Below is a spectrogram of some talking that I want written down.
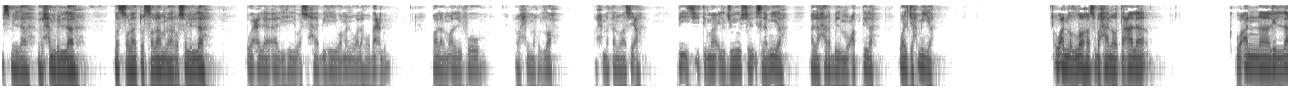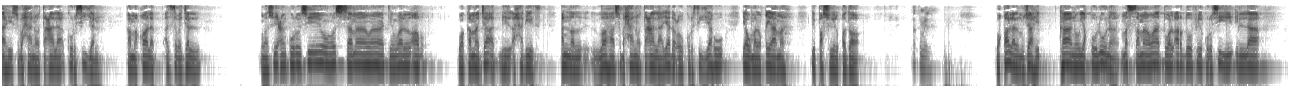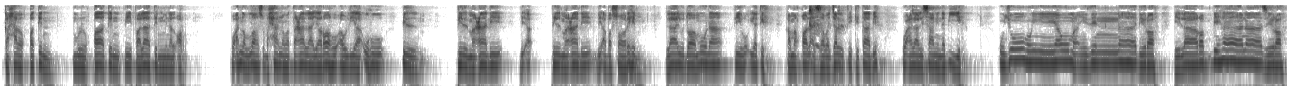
Bismillah, Alhamdulillah, wassalatu wassalamu ala rasulillah wa ala alihi wa ashabihi wa man walah wa ba'du. Qala rahimahullah rahmatan wasi'ah bi ijtima'il juyusil islamiyah ala harbil mu'attilah wal jahmiyah. Wa Allah subhanahu wa ta'ala wa anna lillahi subhanahu wa ta'ala kursiyan kama qala azza وسع كرسيه السماوات والأرض. وكما جاءت به الأحاديث أن الله سبحانه وتعالى يدعو كرسيه يوم القيامة لفصل القضاء. أكمل وقال المجاهد كانوا يقولون ما السماوات والأرض في الكرسي إلا كحلقة ملقاة في فلاة من الأرض. وأن الله سبحانه وتعالى يراه أولياؤه بال bil ma'adi bil ma'adi bi abasarihim la yudamuna fi ru'yatih kama qala azza wa jal fi kitabih wa ala lisani nabiyyih wujuhun yawma idzin nadirah ila rabbiha nazirah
